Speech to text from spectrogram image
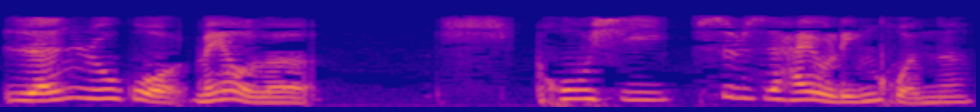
人如果没有了。呼吸是不是还有灵魂呢？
